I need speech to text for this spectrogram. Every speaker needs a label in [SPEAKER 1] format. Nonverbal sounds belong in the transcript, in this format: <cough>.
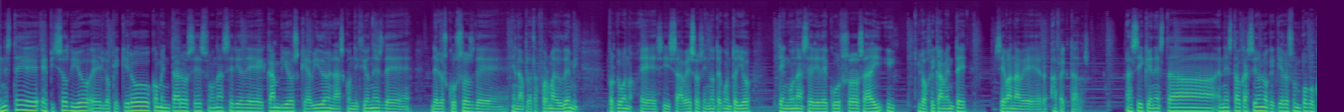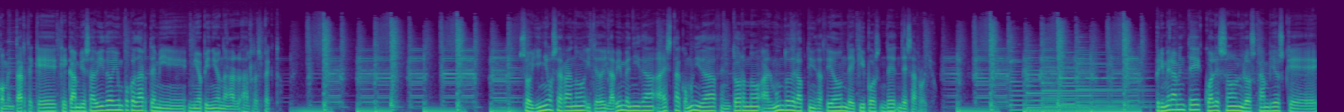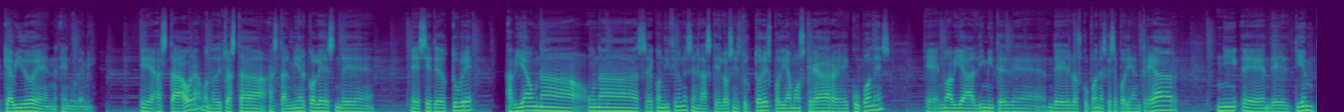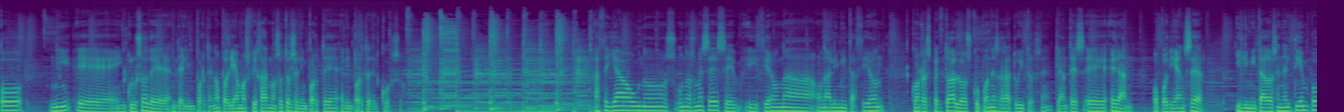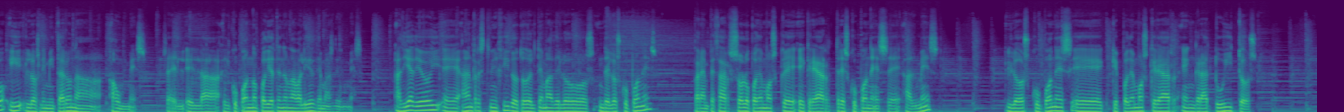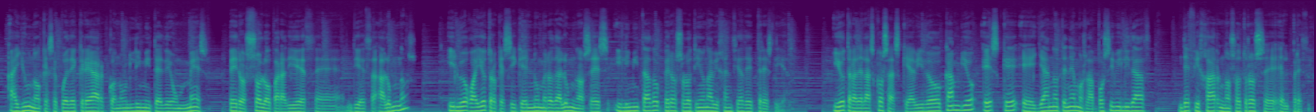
[SPEAKER 1] En este episodio eh, lo que quiero comentaros es una serie de cambios que ha habido en las condiciones de, los cursos de, en la plataforma de Udemy. Porque bueno, eh, si sabes o si no te cuento yo, tengo una serie de cursos ahí y lógicamente se van a ver afectados. Así que en esta, en esta ocasión lo que quiero es un poco comentarte qué, cambios ha habido y un poco darte mi, opinión al respecto. Soy Iño Serrano y te doy la bienvenida a esta comunidad en torno al mundo de la optimización de equipos de desarrollo. Primeramente, ¿cuáles son los cambios que, ha habido en, Udemy? Eh, hasta ahora, bueno, de hecho hasta, el miércoles de 7 de octubre, había unas eh, condiciones en las que los instructores podíamos crear eh, cupones, no había límite de, los cupones que se podían crear, ni eh, del tiempo, ni eh, incluso del importe. ¿no? Podríamos fijar nosotros el importe, el importe del curso. Hace ya unos, unos meses se hicieron una, limitación con respecto a los cupones gratuitos, ¿eh? que antes eran o podían ser ilimitados en el tiempo y los limitaron a, un mes. O sea, el cupón no podía tener una validez de más de un mes. A día de hoy eh, han restringido todo el tema de los, cupones. Para empezar, solo podemos eh, crear tres cupones eh, al mes. Los cupones que podemos crear en gratuitos, hay uno que se puede crear con un límite de un mes, pero solo para 10, 10 alumnos. Y luego hay otro que sí que el número de alumnos es ilimitado, pero solo tiene una vigencia de tres días. Y otra de las cosas que ha habido cambio es que eh, ya no tenemos la posibilidad de fijar nosotros eh, el precio.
